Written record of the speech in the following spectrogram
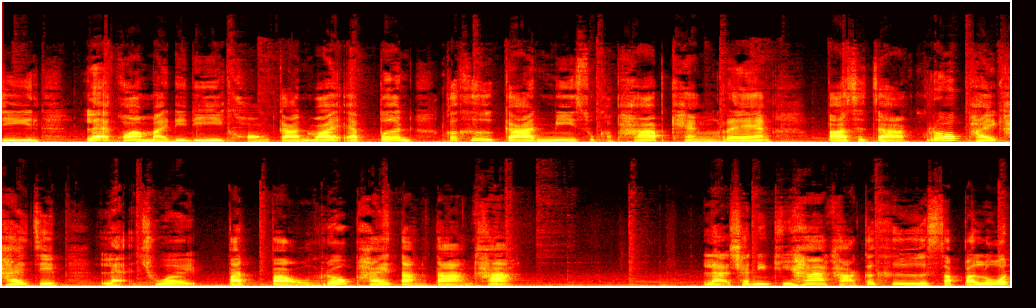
จีน และความหมายดีๆ ของการไหว้แอปเปิลก็คือการมีสุขภาพแข็งแรง ปราศจากโรคภัยไข้เจ็บ และช่วยปัดเป่าโรคภัยต่างๆ ค่ะ และชนิดที่ 5 ค่ะก็คือ สับปะรด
